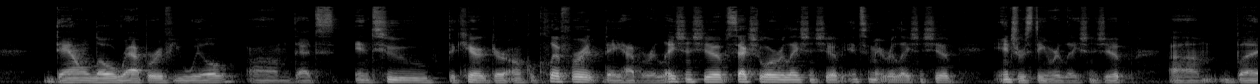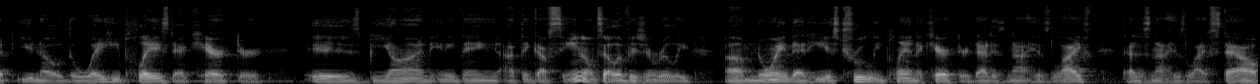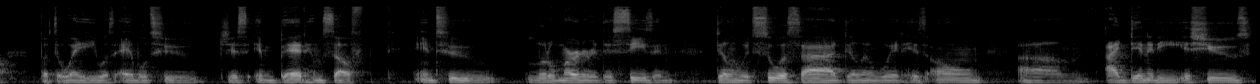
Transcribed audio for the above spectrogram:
down low rapper, if you will, um, that's into the character Uncle Clifford. They have a relationship, sexual relationship, intimate relationship, interesting relationship. Um, but you know, the way he plays that character is beyond anything I think I've seen on television, really. Um, knowing that he is truly playing a character. That is not his life, that is not his lifestyle, but the way he was able to just embed himself into Little Murder this season, dealing with suicide, dealing with his own um, identity issues,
